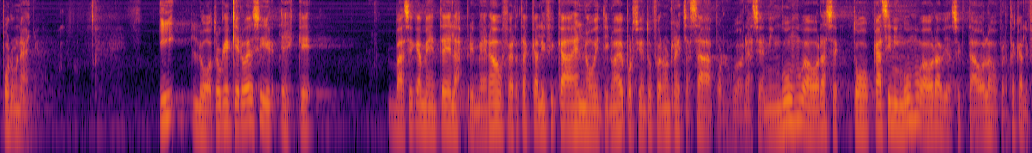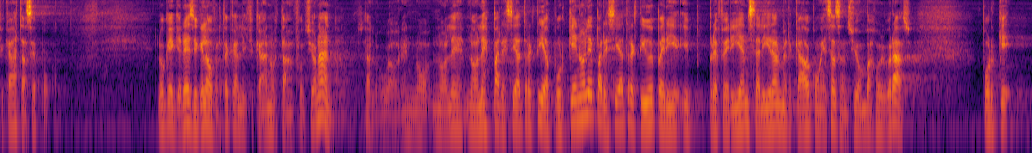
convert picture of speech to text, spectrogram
por un año. Y lo otro que quiero decir es que básicamente de las primeras ofertas calificadas, el 99% fueron rechazadas por los jugadores. O sea, ningún jugador aceptó, casi ningún jugador había aceptado las ofertas calificadas hasta hace poco. Lo que quiere decir que las ofertas calificadas no estaban funcionando. O sea, los jugadores no, no, les, no les parecía atractiva. ¿Por qué no les parecía atractivo y preferían salir al mercado con esa sanción bajo el brazo? Porque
